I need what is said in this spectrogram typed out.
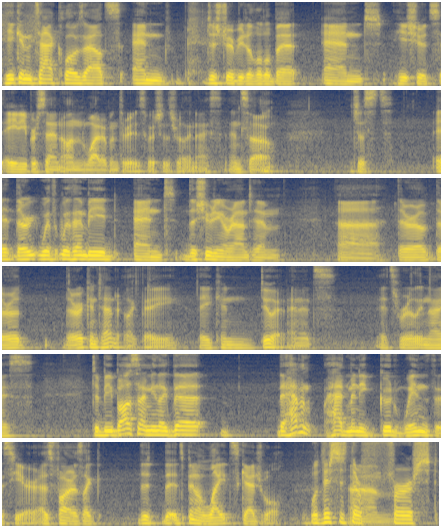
he can attack closeouts and distribute a little bit, and he shoots 80% on wide open threes, which is really nice. And so, just it, they're with with Embiid and the shooting around him, uh, they're a, they're a they're a contender. Like they they can do it, and it's it's really nice to be Boston. I mean, like the they haven't had many good wins this year as far as like the, the, it's been a light schedule. well, this is their first.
